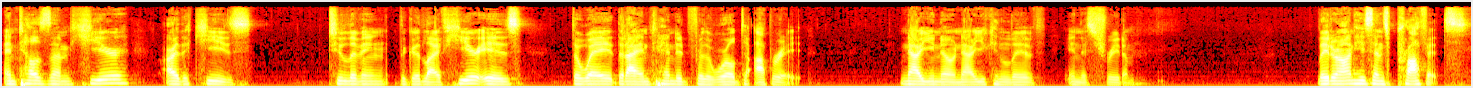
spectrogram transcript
and tells them, Here are the keys to living the good life. Here is the way that I intended for the world to operate. Now you know, now you can live in this freedom. Later on, he sends prophets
